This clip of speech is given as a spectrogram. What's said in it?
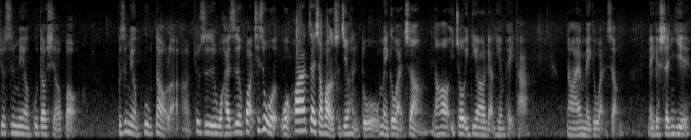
就是没有顾到小宝，不是没有顾到啦，就是我还是花，其实我我花在小宝的时间很多，我每个晚上，然后一周一定要两天陪他，然后还有每个晚上，每个深夜，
